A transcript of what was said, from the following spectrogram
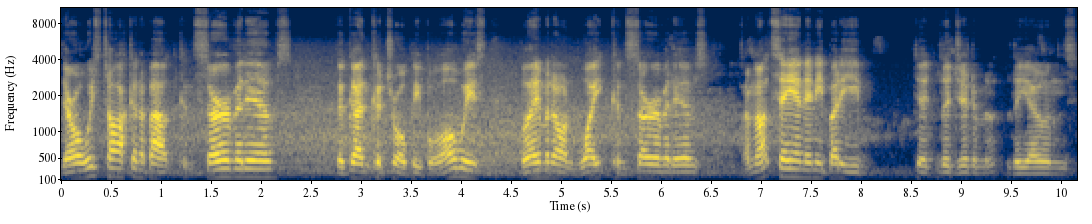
They're always talking about conservatives, the gun control people. Always blame it on white conservatives. I'm not saying anybody legitimately owns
